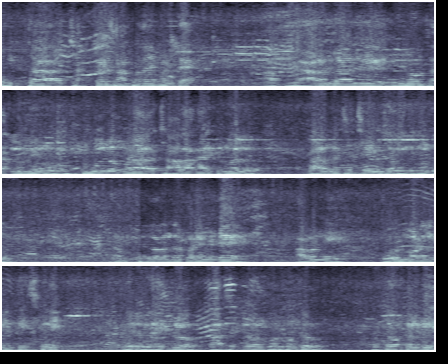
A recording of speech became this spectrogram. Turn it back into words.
ఎంత చక్కటి సాంప్రదాయం అంటే మేడం గారిని ఎన్నో సార్లు మేము స్కూల్లో కూడా చాలా కార్యక్రమాలు మేడం గారి చేత చేయించాము ఇంతకుముందు. పిల్లలందరూ కూడా ఏంటంటే ఆవిడని రోల్ మోడల్గా తీసుకుని మీరు లైఫ్లో బాగా సెటిల్ అవ్వాలని కోరుకుంటూ ప్రతి ఒక్కరికి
